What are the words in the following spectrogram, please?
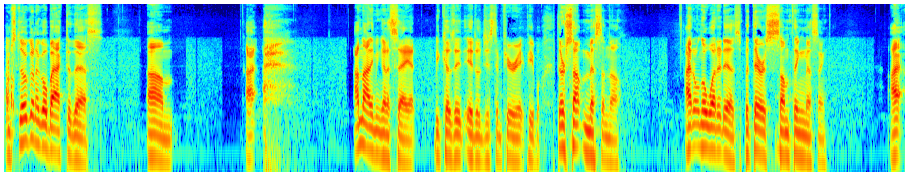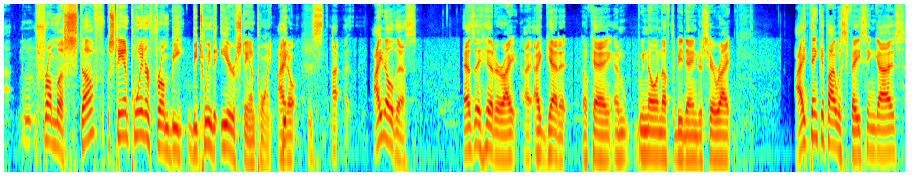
I'm still going to go back to this. Um, I. I'm not even going to say it because it, it'll just infuriate people. There's something missing though. I don't know what it is, but there is something missing. I From a stuff standpoint or from be, between the ear standpoint? I don't. I, I know this. As a hitter, I, I, I get it. Okay, and we know enough to be dangerous here, right? I think if I was facing guys,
